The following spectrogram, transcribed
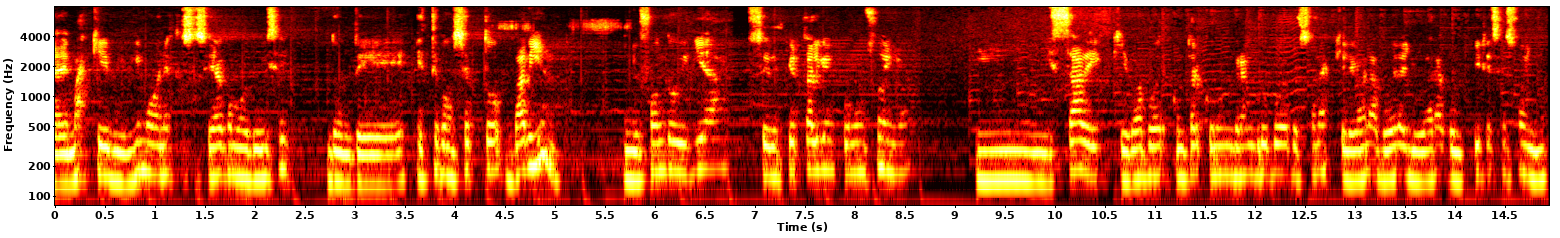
además que vivimos en esta sociedad, como tú dices, donde este concepto va bien. En el fondo hoy día se despierta alguien con un sueño y sabe que va a poder contar con un gran grupo de personas que le van a poder ayudar a cumplir ese sueño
